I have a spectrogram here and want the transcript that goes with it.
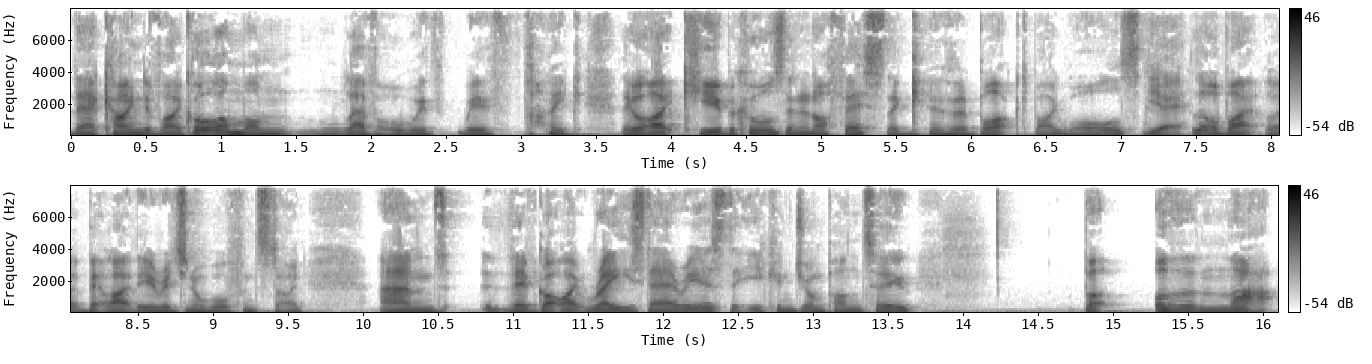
they're kind of like all on one level with with like they look like cubicles in an office. They, they're blocked by walls. Yeah. a little bit, a bit like the original Wolfenstein, and they've got like raised areas that you can jump onto. But other than that,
